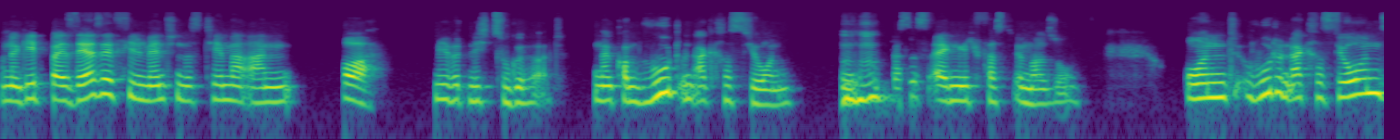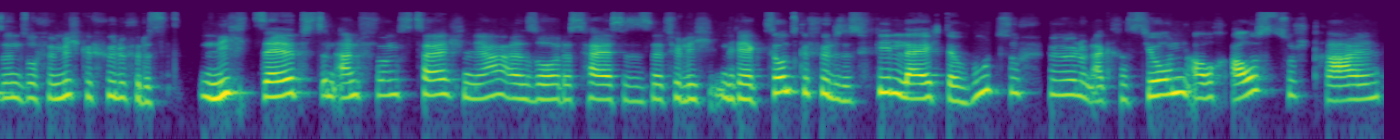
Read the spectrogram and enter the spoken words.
Und dann geht bei sehr, sehr vielen Menschen das Thema an, oh, mir wird nicht zugehört. Und dann kommt Wut und Aggression. Mhm. Das ist eigentlich fast immer so. Und Wut und Aggression sind so für mich Gefühle für das Nicht-Selbst in Anführungszeichen, ja. Also das heißt, es ist natürlich ein Reaktionsgefühl, es ist viel leichter, Wut zu fühlen und Aggression auch auszustrahlen,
